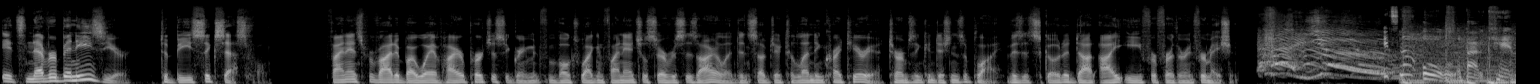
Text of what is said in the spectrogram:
It's never been easier to be successful. Finance provided by way of hire purchase agreement from Volkswagen Financial Services Ireland and subject to lending criteria. Terms and conditions apply. Visit skoda.ie for further information. It's not all about Kim.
